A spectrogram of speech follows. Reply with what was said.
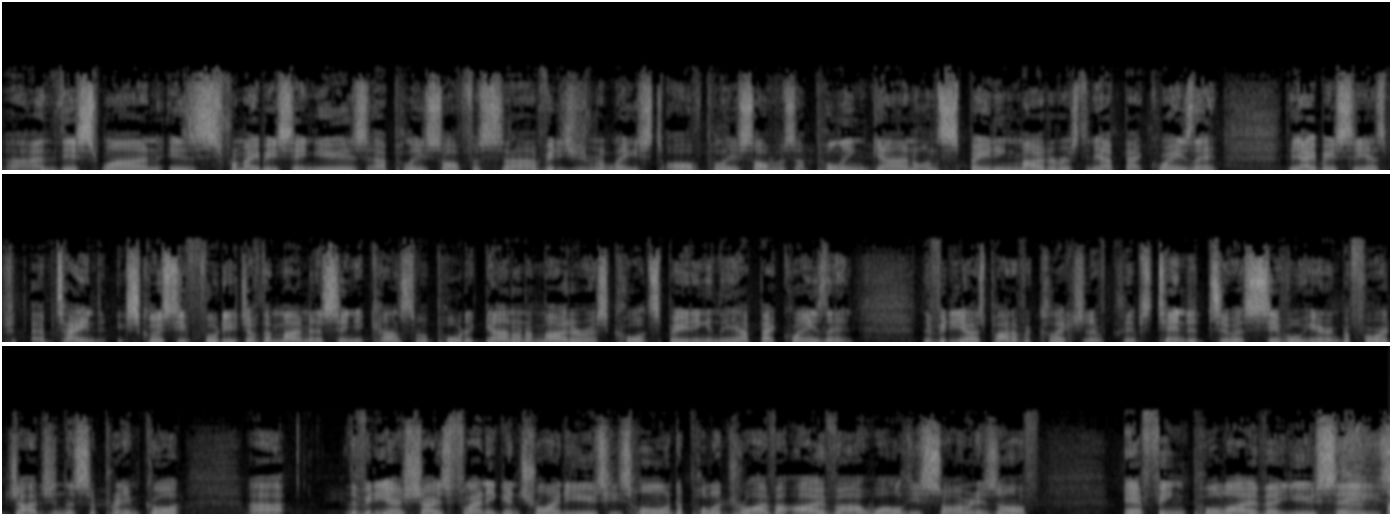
Uh, and this one is from ABC News. A police officer, video released of police officer pulling gun on speeding motorist in outback Queensland. The ABC has p- obtained exclusive footage of the moment a senior constable pulled a gun on a motorist caught speeding in the outback Queensland. The video is part of a collection of clips tended to a civil hearing before a judge in the Supreme Court. Uh, the video shows Flanagan trying to use his horn to pull a driver over while his siren is off. Effing pull over, sees,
